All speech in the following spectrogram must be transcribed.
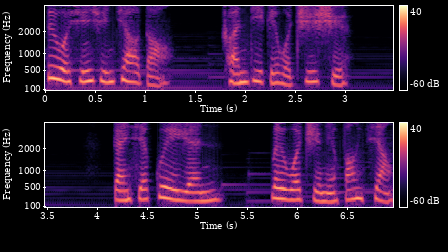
对我循循教导。传递给我知识，感谢贵人为我指明方向，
